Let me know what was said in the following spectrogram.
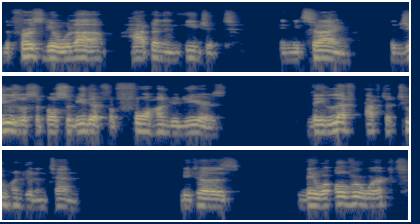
The first Geulah happened in Egypt, in Mitzrayim. The Jews were supposed to be there for 400 years. They left after 210 because they were overworked,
